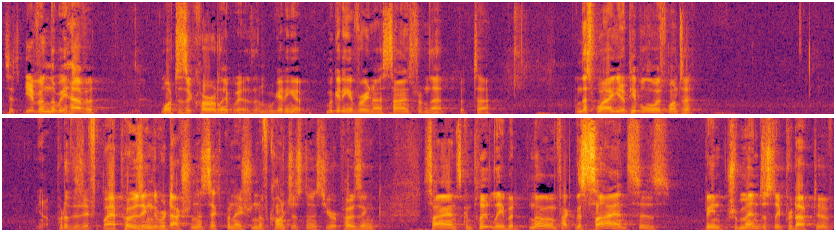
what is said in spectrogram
It says, given that we have it, what does it correlate with? And we're getting a, we're getting a very nice science from that. But, uh, and that's why you know, people always want to you know, put it as if by opposing the reductionist explanation of consciousness, you're opposing science completely. But no, in fact, the science has been tremendously productive.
